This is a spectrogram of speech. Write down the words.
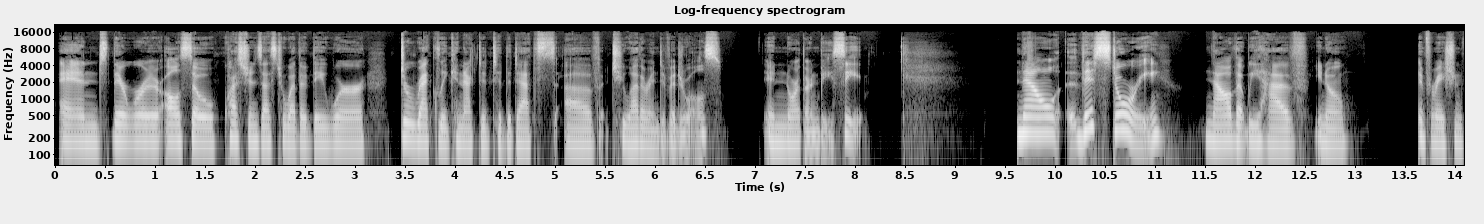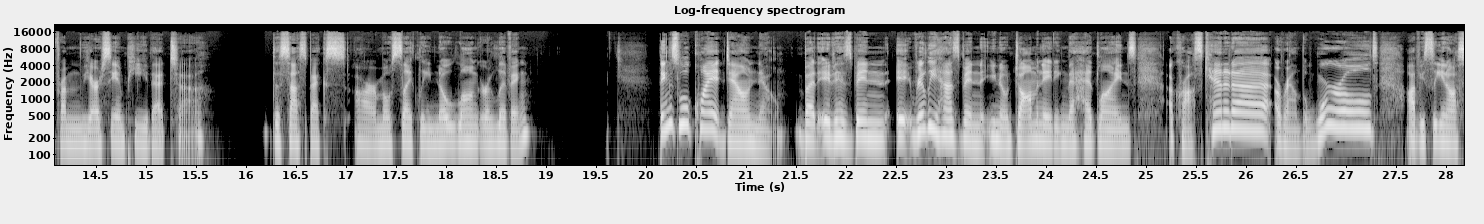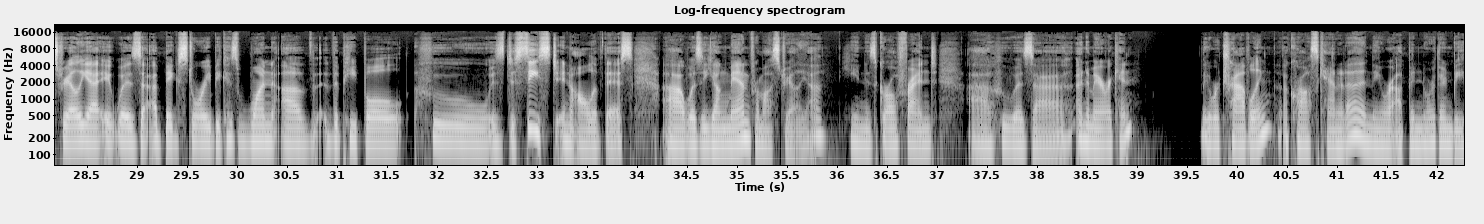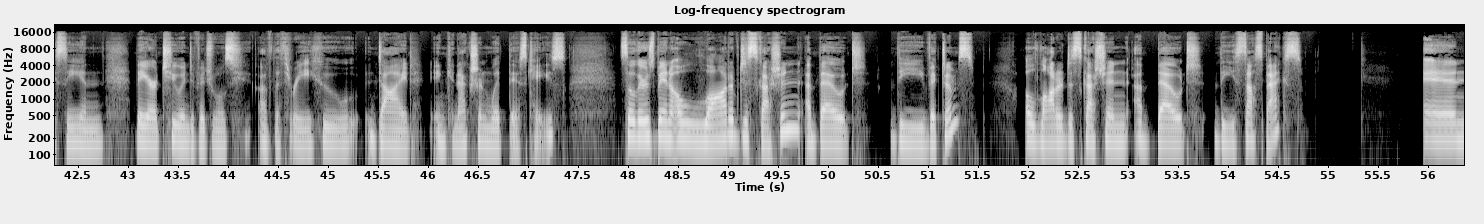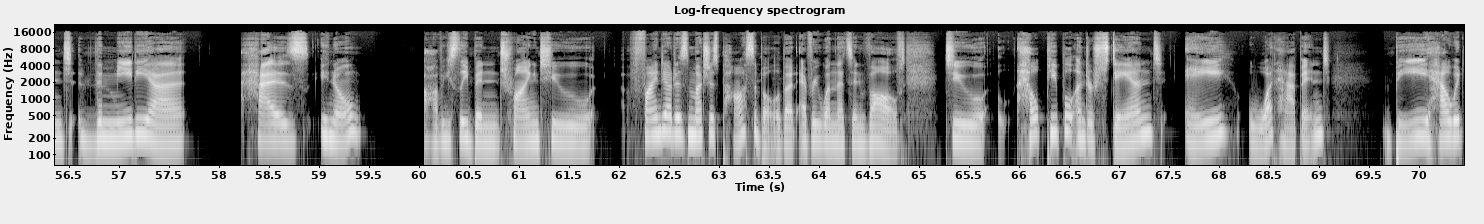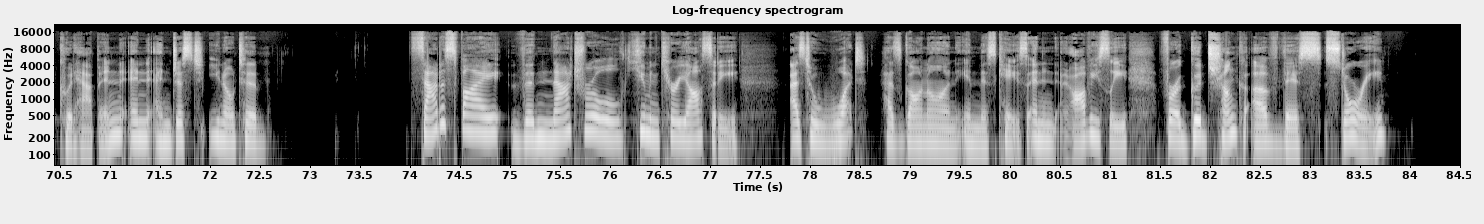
And there were also questions as to whether they were directly connected to the deaths of two other individuals in northern BC. Now, this story, now that we have, you know, information from the RCMP that uh, the suspects are most likely no longer living. Things will quiet down now, but it has been, it really has been, you know, dominating the headlines across Canada, around the world. Obviously, in Australia, it was a big story because one of the people who is deceased in all of this uh, was a young man from Australia. He and his girlfriend, uh, who was uh, an American, they were traveling across Canada and they were up in northern BC. And they are two individuals of the three who died in connection with this case. So there's been a lot of discussion about the victims, a lot of discussion about the suspects. And the media has, you know, obviously been trying to find out as much as possible about everyone that's involved to help people understand A, what happened, B, how it could happen, and and just you know to satisfy the natural human curiosity as to what has gone on in this case. And obviously, for a good chunk of this story,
